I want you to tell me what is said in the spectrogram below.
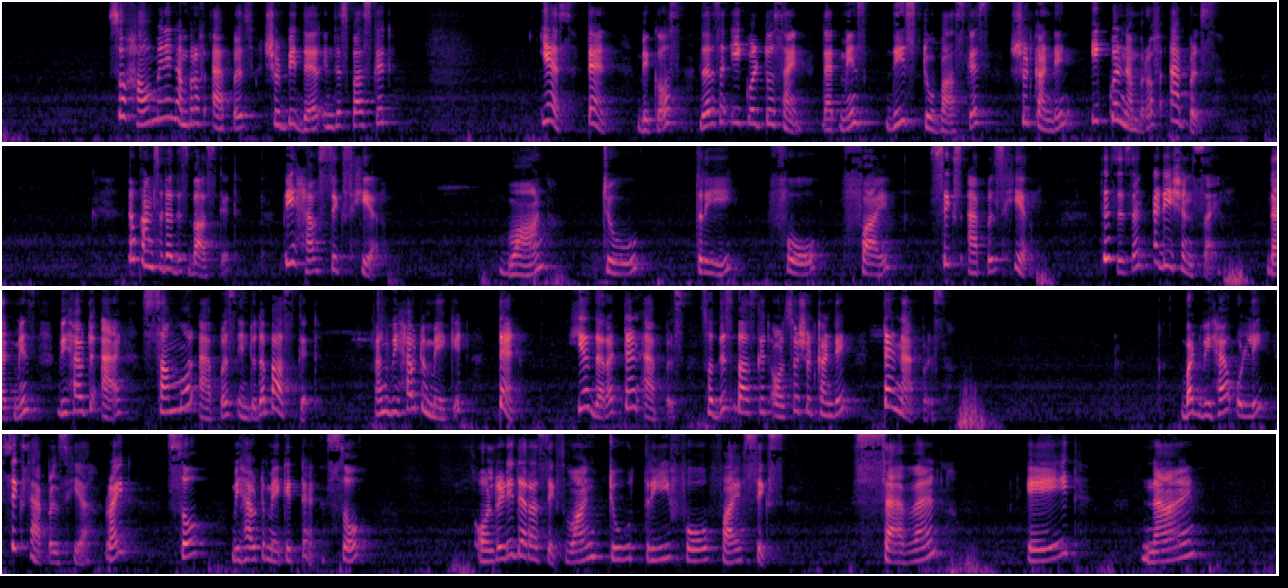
So how many number of apples should be there in this basket? Yes, 10 because there is an equal to sign. That means these two baskets should contain equal number of apples. Now consider this basket. We have 6 here. 1, 2, 3, 4, 5, 6 apples here. This is an addition sign. That means we have to add some more apples into the basket. And we have to make it 10. Here there are 10 apples. So this basket also should contain 10 apples. But we have only 6 apples here, right? So we have to make it 10. So already there are 6. 1, 2, 3, 4, 5, 6. 7, 8, 9,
